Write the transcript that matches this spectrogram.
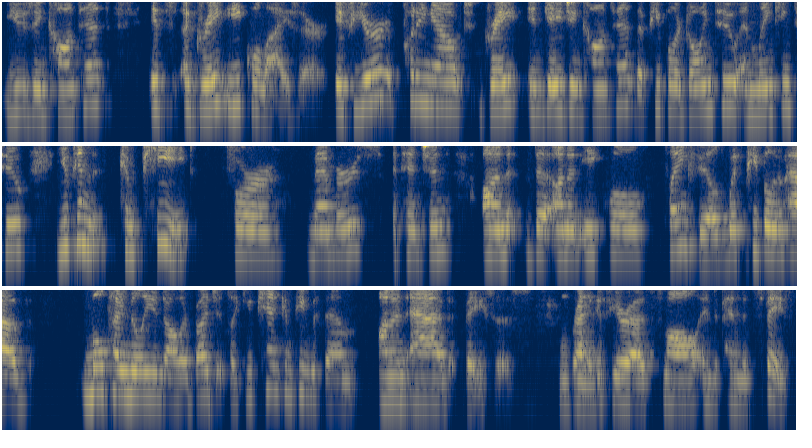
using content. It's a great equalizer. If you're putting out great engaging content that people are going to and linking to you can compete for members' attention on the on an equal playing field with people who have multi-million dollar budgets. Like you can't compete with them on an ad basis, mm-hmm. right? If you're a small independent space.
